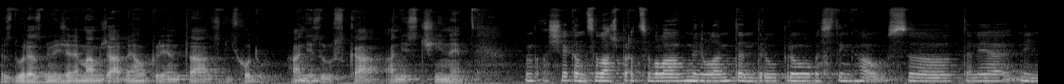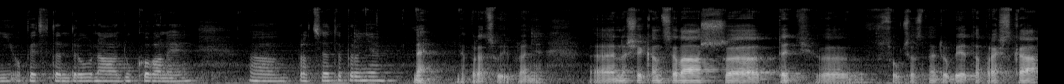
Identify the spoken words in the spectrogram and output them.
Zdůraznuju, že nemám žádného klienta z východu, ani z Ruska, ani z Číny. Vaše kancelář pracovala v minulém tendru pro Westinghouse. Ten je nyní opět v tendru na Dukovany. Pracujete pro ně? Ne, nepracuji pro ně. Naše kancelář teď v současné době, ta pražská,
